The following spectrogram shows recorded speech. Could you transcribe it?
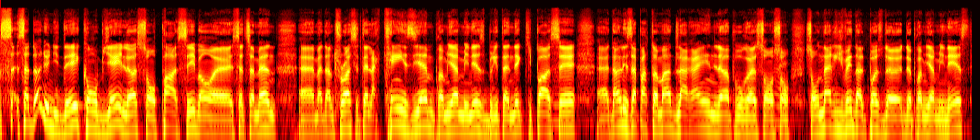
ça, donne une idée combien là sont passés. Bon, euh, cette semaine, Madame Truss était la 15e première ministre britannique qui passait dans les appartements de la reine là pour son, son, son arrivée dans le poste de, de première ministre.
